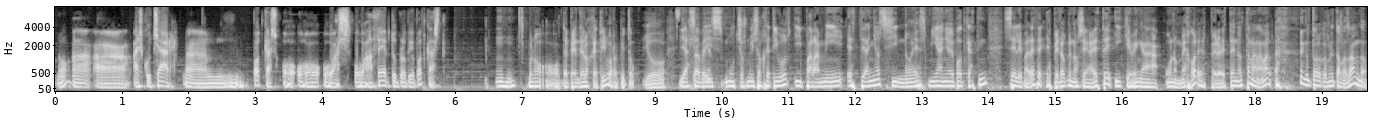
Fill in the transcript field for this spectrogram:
¿no? a, a, escuchar um, podcast o, o, o a hacer tu propio podcast. Uh -huh. Bueno, depende del objetivo, repito. Yo ya sabéis sí, muchos mis objetivos y para mí este año, si no es mi año de podcasting, se le parece. Espero que no sea este y que venga unos mejores, pero este no está nada mal con todo lo que me está pasando.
